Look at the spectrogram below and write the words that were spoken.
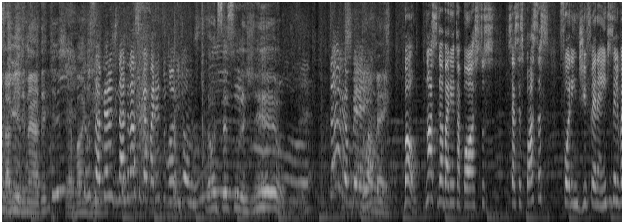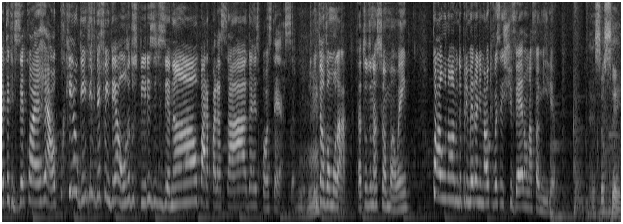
sabia de nada, hein? Você é Não bandido. sabendo de nada, nosso gabarito humano, Joãozinho. De onde você surgiu? Tá, meu bem? Amém. Bom, nosso gabarito apostos. Se as respostas forem diferentes, ele vai ter que dizer qual é a real, porque alguém tem que defender a honra dos Pires e dizer: não, para palhaçada, a resposta é essa. Então vamos lá, tá tudo na sua mão, hein? Qual o nome do primeiro animal que vocês tiveram na família? Esse eu sei.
